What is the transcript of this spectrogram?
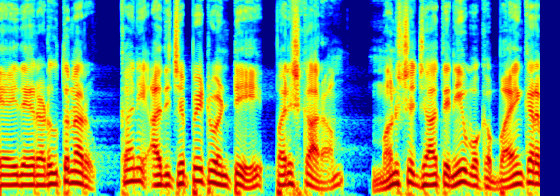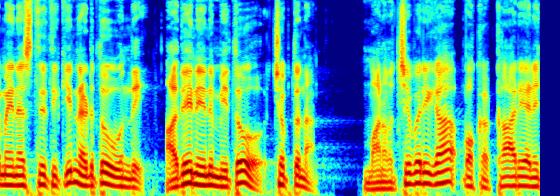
ఏఐ దగ్గర అడుగుతున్నారు. కానీ అది చెప్పేటువంటి పరిష్కారం మనుష్య జాతిని ఒక భయంకరమైన స్థితికి నడుతూ ఉంది. అదే నేను మీతో చెప్తున్నాను మనం చివరిగా ఒక కార్యాన్ని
